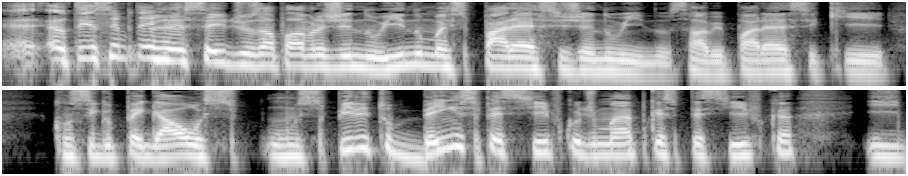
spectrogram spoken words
é- Eu tenho, sempre tenho receio de usar a palavra genuíno, mas parece genuíno, sabe? Parece que conseguiu pegar um espírito bem específico de uma época específica e,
